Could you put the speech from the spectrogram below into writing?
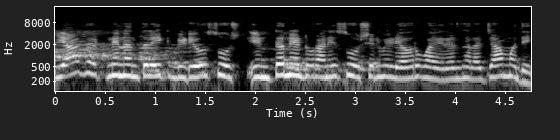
या घटनेनंतर एक व्हिडिओ सोश इंटरनेटवर आणि सोशल मीडियावर व्हायरल झाला ज्यामध्ये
